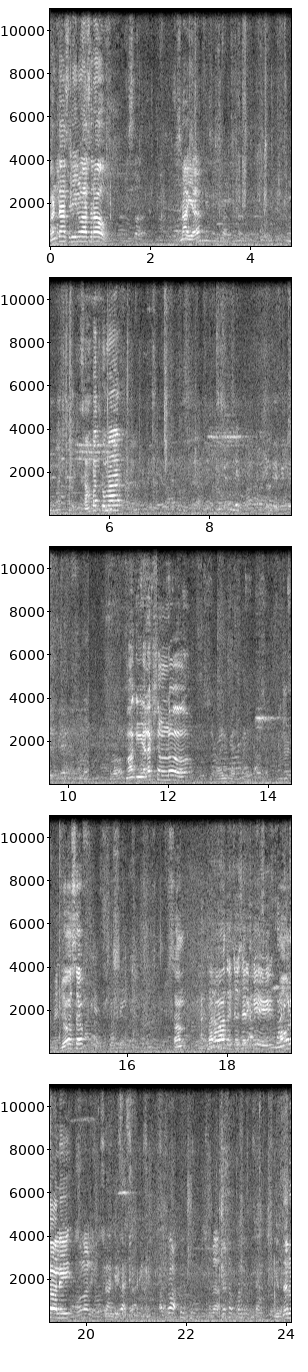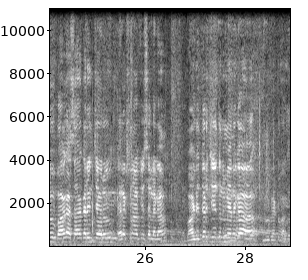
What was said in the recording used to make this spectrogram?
గంటా శ్రీనివాసరావు. ఉన్నాయా? సంపత్ కుమార్. మాకు ఈ ఎలక్షన్లో జోసఫ్. తర్వాత వచ్చేసరికి మౌలాలి. ఇద్దరు బాగా సహకరించారు ఎలక్షన్ ఆఫీసర్లుగా. వాళ్ళిద్దరి చేతుల మీదుగా నువ్వు పెట్టవాలి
